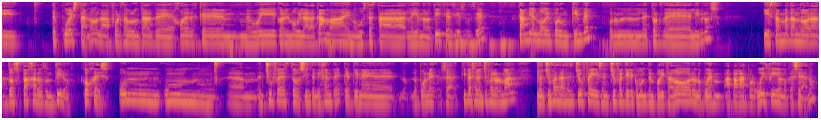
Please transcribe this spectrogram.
y te cuesta, ¿no? La fuerza de voluntad de, joder, es que me voy con el móvil a la cama y me gusta estar leyendo noticias y eso, no sé qué. Cambia el móvil por un Kindle, por un lector de libros, y están matando ahora dos pájaros de un tiro. Coges un, un em, enchufe de estos inteligente que tiene, lo, lo pone, o sea, quitas el enchufe normal, lo enchufas al enchufe y ese enchufe tiene como un temporizador o lo puedes apagar por wifi o lo que sea, ¿no?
